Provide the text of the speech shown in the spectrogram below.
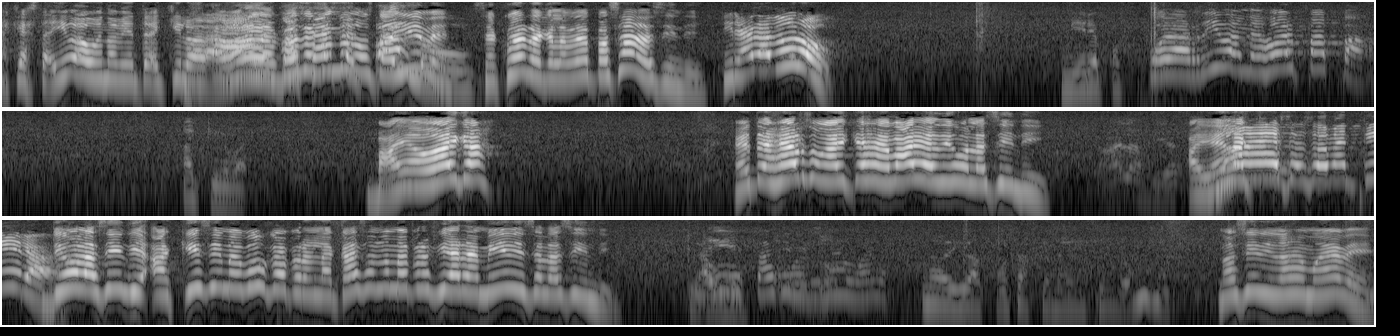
Es que hasta ahí va uno bien tranquilo. A la Ah, la cosa pasarse cuando no el está ahí, palo. ¿ve? ¿Se acuerda que la vez pasada, Cindy? ¡Tirala duro! Mire, pues. Por arriba mejor, papá. Ay, que va. Vaya, oiga. Este Gerson hay que se vaya, dijo la Cindy. Allá en No, la, eso es mentira. dijo la Cindy, aquí sí me busca, pero en la casa no me prefiere a mí, dice la Cindy. Ahí está, si no. No diga cosas que me dicen yo misma. No, Cindy, no se mueve.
